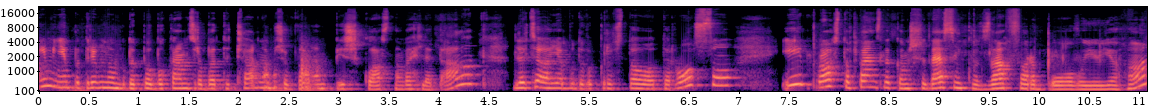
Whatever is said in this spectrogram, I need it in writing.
І мені потрібно буде по бокам зробити чорним, щоб вона більш класно виглядала. Для цього я буду використовувати росу і просто пензликом швидесенько зафарбовую його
